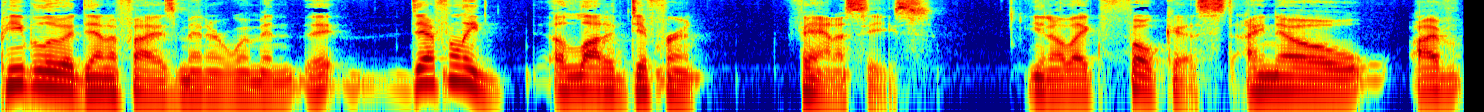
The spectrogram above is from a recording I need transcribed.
people who identify as men or women, they, definitely a lot of different fantasies. You know, like focused. I know I've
